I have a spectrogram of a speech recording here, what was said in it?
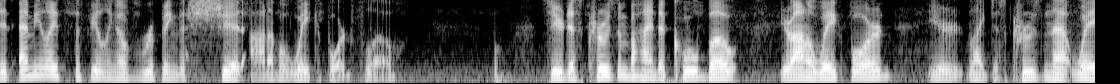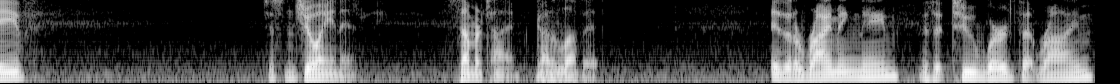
it emulates the feeling of ripping the shit out of a wakeboard flow. So you're just cruising behind a cool boat, you're on a wakeboard, you're like just cruising that wave, just enjoying it. Summertime, gotta mm-hmm. love it. Is it a rhyming name? Is it two words that rhyme?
